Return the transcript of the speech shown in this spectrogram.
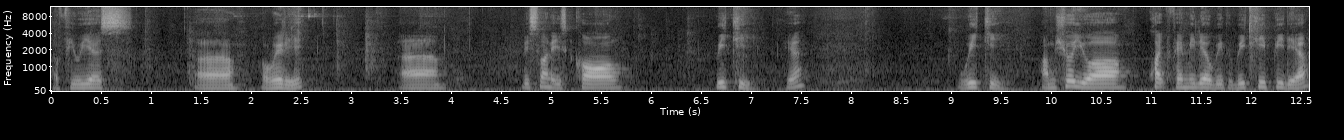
a few years uh, already. Uh, this one is called Wiki. Yeah, Wiki. I'm sure you are quite familiar with Wikipedia.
